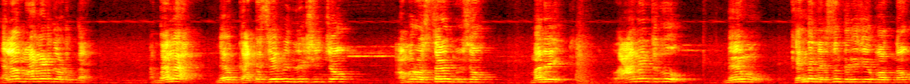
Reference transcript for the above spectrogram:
ఎలా మాట్లాడుతూ అడుగుతాను అందువల్ల మేము గంట సేపు నిరీక్షించాం. అమరు వస్తాడని చూసాం. మరి రానందుకు మేము కింద నిరసన తెలియజేయబోతున్నాం.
